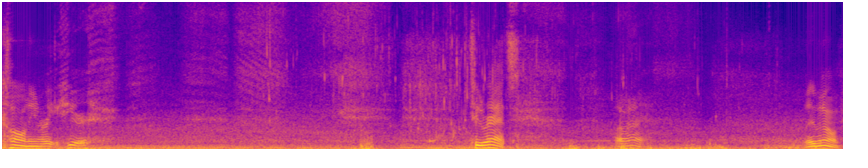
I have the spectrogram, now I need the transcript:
colony right here. Two rats. All right. Moving on.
